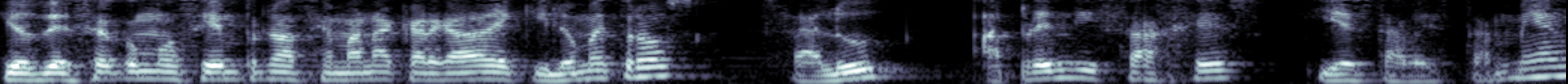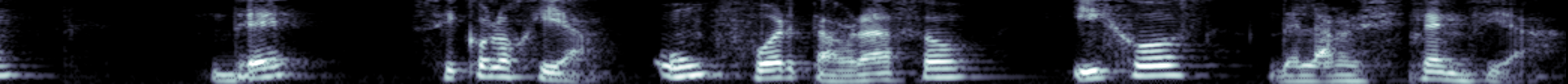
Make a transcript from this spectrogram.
y os deseo como siempre una semana cargada de kilómetros, salud, aprendizajes y esta vez también de psicología. Un fuerte abrazo, hijos de la resistencia.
